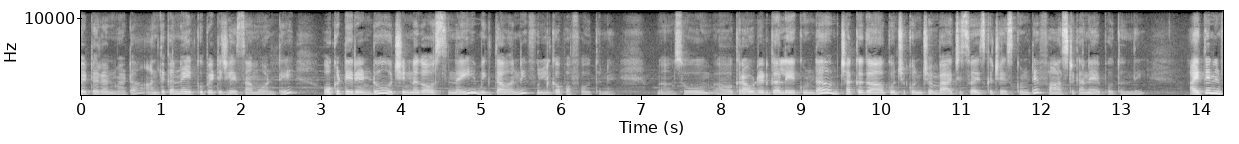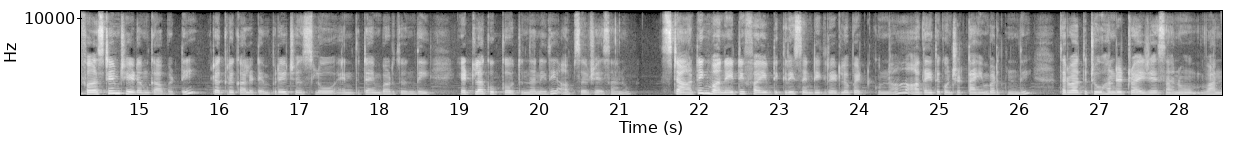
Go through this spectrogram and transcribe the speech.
బెటర్ అనమాట అంతకన్నా ఎక్కువ పెట్టి చేసాము అంటే ఒకటి రెండు చిన్నగా వస్తున్నాయి మిగతావన్నీ ఫుల్గా పఫ్ అవుతున్నాయి. సో క్రౌడెడ్గా లేకుండా చక్కగా కొంచెం కొంచెం బ్యాచెస్ వైజ్గా చేసుకుంటే ఫాస్ట్గానే అయిపోతుంది. అయితే నేను ఫస్ట్ టైం చేయడం కాబట్టి రకరకాల టెంపరేచర్స్లో ఎంత టైం పడుతుంది ఎట్లా కుక్ అవుతుంది అనేది అబ్జర్వ్ చేశాను. Starting one eighty five degree సెంటీగ్రేడ్లో పెట్టుకున్నా అదైతే కొంచెం టైం పడుతుంది. తర్వాత టూ హండ్రెడ్ ట్రై చేశాను వన్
